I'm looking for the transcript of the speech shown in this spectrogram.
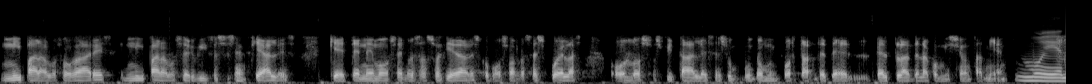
ni para los hogares ni para los servicios esenciales que tenemos en nuestras sociedades, como son las escuelas o los hospitales. Es un punto muy importante del, plan de la Comisión también. Muy bien,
